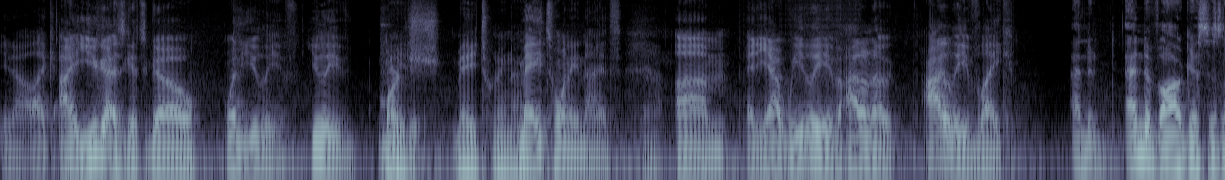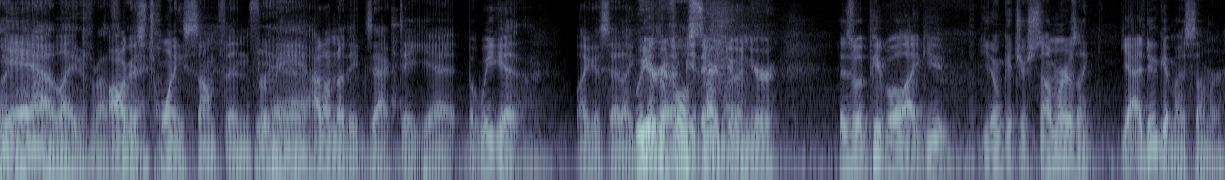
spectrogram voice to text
You know, like I, you guys get to go. When do you leave? You leave March, May 29th. May 29th. Um, and yeah, we leave. I don't know. I leave like end of, end of August is like yeah, like leave. August 20 something for me. I don't know the exact date yet, but we get, like I said, like We you're gonna be there summer. doing your. This is what people like. You you don't get your summers. Like yeah, I do get my summer.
